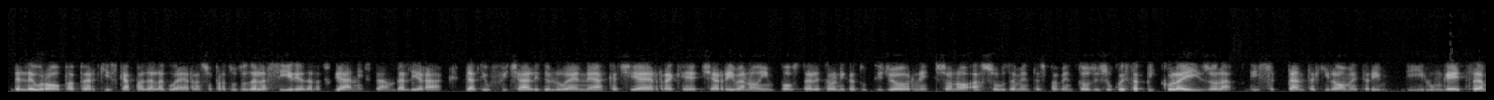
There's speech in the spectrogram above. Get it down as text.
dell'Europa per chi scappa dalla guerra, soprattutto dalla Siria, dall'Afghanistan, dall'Iraq. I dati ufficiali dell'UNHCR che ci arrivano in posta elettronica tutti i giorni sono assolutamente spaventosi. Su questa piccola isola di 70 km di lunghezza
